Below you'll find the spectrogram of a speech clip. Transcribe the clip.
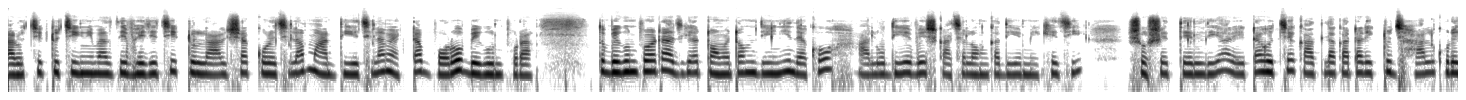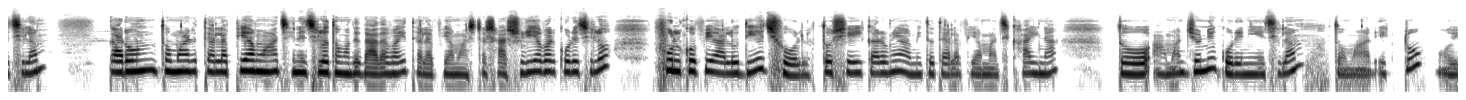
আর হচ্ছে একটু চিংড়ি মাছ দিয়ে ভেজেছি, একটু লাল শাক করেছিলাম, আর দিয়েছিলাম একটা বড় বেগুন পোড়া। তো বেগুন পোড়াটা আজকে আর টমেটম দিইনি, দেখো, আলু দিয়ে বেশ কাঁচা লঙ্কা দিয়ে মেখেছি, সর্ষের তেল দিয়ে। আর এটা হচ্ছে কাতলা কাটার একটু ঝাল করেছিলাম। কারণ তোমার তেলাপিয়া মাছ এনেছিল তোমাদের দাদাভাই। তেলাপিয়া মাছটা শাশুড়ি আবার করেছিল ফুলকপি, আলু দিয়ে ঝোল। তো সেই কারণে আমি তো তেলাপিয়া মাছ খাই না। তো আমার জন্য করে নিয়েছিলাম তোমার একটু ওই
